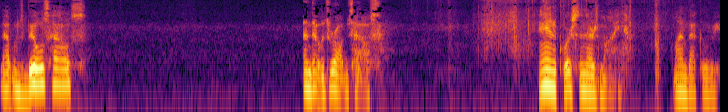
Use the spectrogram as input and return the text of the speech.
That one's Bill's house. And that was Rob's house. And of course, then there's mine. Mine back over here.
